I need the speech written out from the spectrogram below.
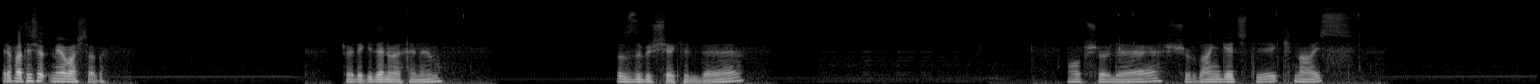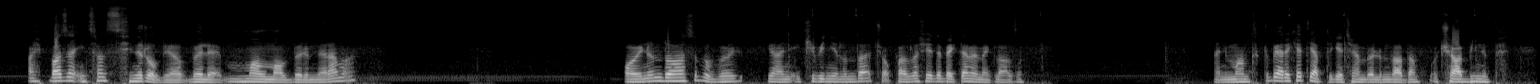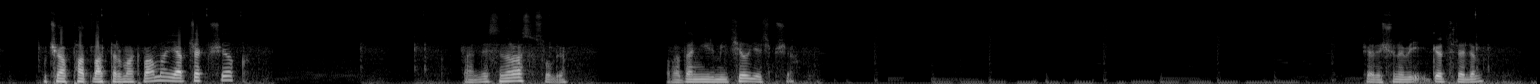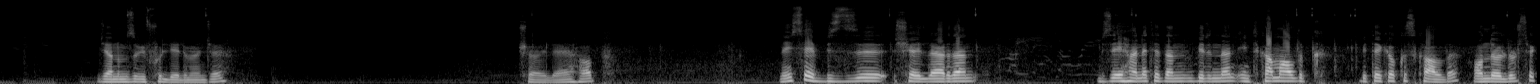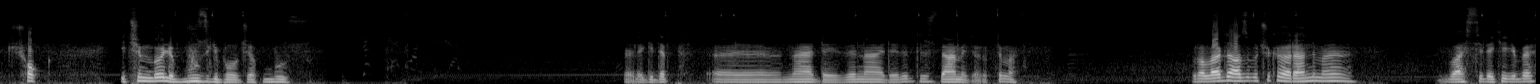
Herif ateş etmeye başladı. Şöyle gidelim efendim. Hızlı bir şekilde. Hop şöyle. Şuradan geçtik. Nice. Ay bazen insan sinir oluyor böyle mal mal bölümler ama. Oyunun doğası bu. Böyle, yani 2000 yılında çok fazla şeyde beklememek lazım. Hani mantıklı bir hareket yaptı geçen bölümde adam. Uçağa binip uçağı patlattırmakla ama yapacak bir şey yok. Ben de sinir hastası oluyorum. Aradan 22 yıl geçmiş ya. Şöyle şunu bir götürelim. Canımızı bir fullleyelim önce. Şöyle hop. Neyse bizi şeylerden bize ihanet eden birinden intikam aldık. Bir tek o kız kaldı. Onu da öldürürsek çok içim böyle buz gibi olacak. Buz. Şöyle gidip eee, neredeydi neredeydi düz devam ediyorduk değil mi? Buraları da az buçuk öğrendim ha. Vice City'deki gibi.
